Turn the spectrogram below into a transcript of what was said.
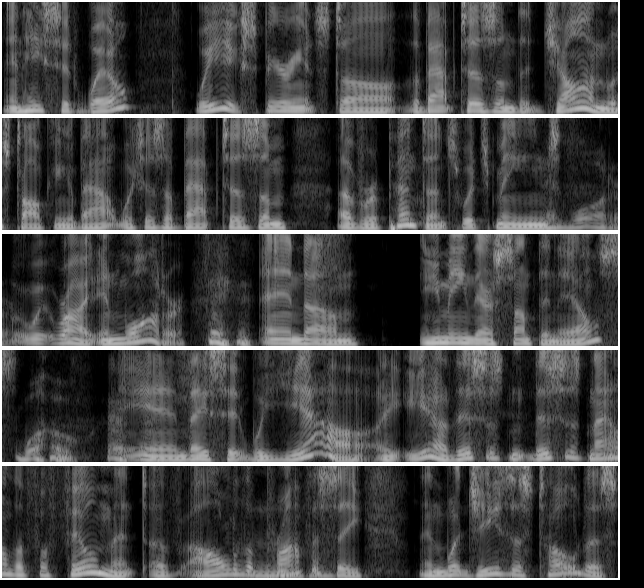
And he said, Well, we experienced uh, the baptism that John was talking about, which is a baptism of repentance, which means And water. right in water. and um, you mean there's something else? Whoa. and they said, "Well, yeah, yeah. This is this is now the fulfillment of all of the mm-hmm. prophecy and what Jesus told us."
